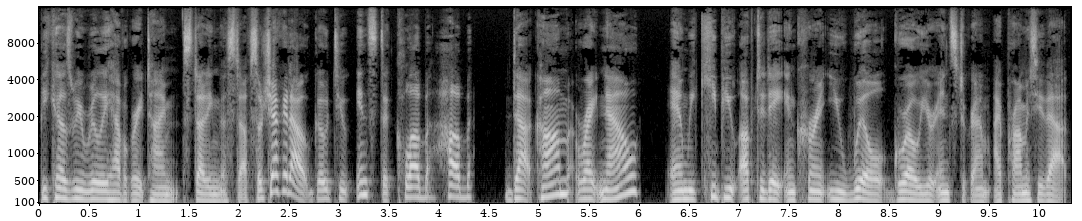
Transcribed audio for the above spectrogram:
because we really have a great time studying this stuff. So check it out. Go to instaclubhub.com right now and we keep you up to date and current. You will grow your Instagram. I promise you that.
